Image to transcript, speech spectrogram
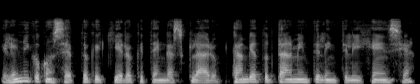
El único concepto que quiero que tengas claro, cambia totalmente la inteligencia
